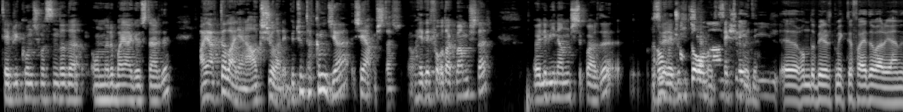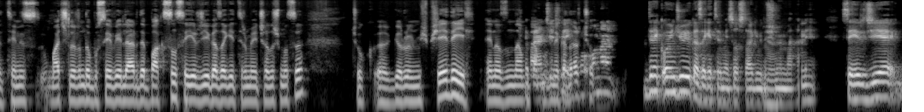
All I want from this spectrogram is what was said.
tebrik konuşmasında da onları bayağı gösterdi. Ayaktalar yani alkışlıyorlar. Bütün takımca şey yapmışlar. Hedefe odaklanmışlar. Öyle bir inanmışlık vardı. Zverev çok da olağan bir şey değil. Ee, onu da belirtmekte fayda var. Yani tenis maçlarında bu seviyelerde baksın seyirciyi gaza getirmeye çalışması çok e, görülmüş bir şey değil. En azından e, ben ne şey, kadar çok onlar direkt oyuncuyu gaza getirmeye çalıştılar gibi düşündüm ben. Hani seyirciye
